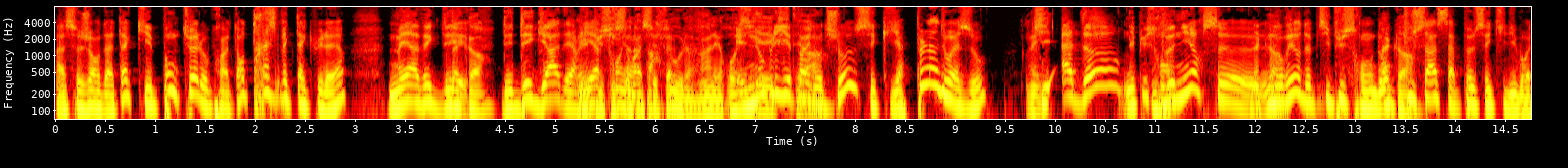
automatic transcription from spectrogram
à ce genre d'attaque qui est ponctuel au printemps, très spectaculaire, mais avec des, dégâts derrière qui sont assez faibles. hein, Et n'oubliez pas une autre chose, c'est qu'il y a plein d'oiseaux qui adorent venir se nourrir de petits pucerons. Donc tout ça, ça peut s'équilibrer.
